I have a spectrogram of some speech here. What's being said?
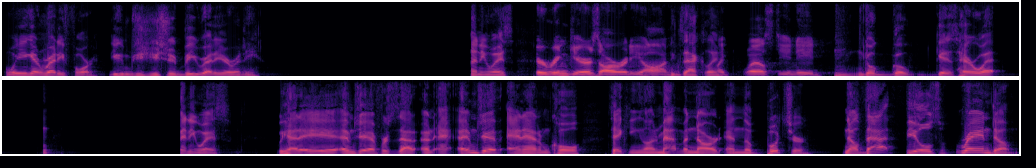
What are you getting ready for? You you should be ready already. Anyways, Your ring gear is already on. exactly. Like, what else do you need? go go get his hair wet. Anyways, we had a MJF versus Ad- an A- MJF and Adam Cole taking on Matt Menard and the Butcher. Now that feels random.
